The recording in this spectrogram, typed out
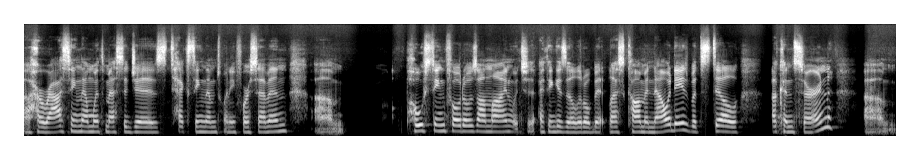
uh, harassing them with messages, texting them 24 7. Um, posting photos online, which I think is a little bit less common nowadays, but still a concern. Um,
